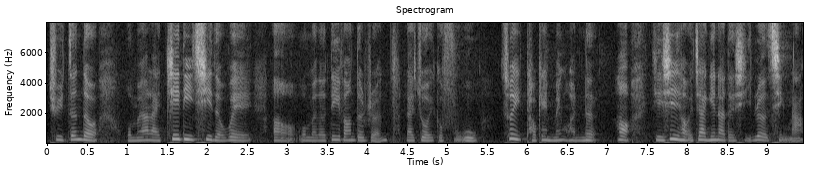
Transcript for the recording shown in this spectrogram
去真的我们要来接地气的为呃我们的地方的人来做一个服务。所以陶给没欢乐，哈，其实吼，家囡仔的是热情啦。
